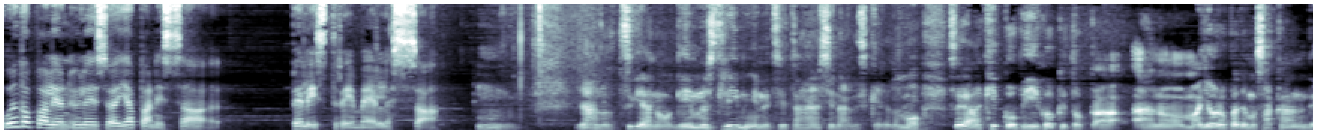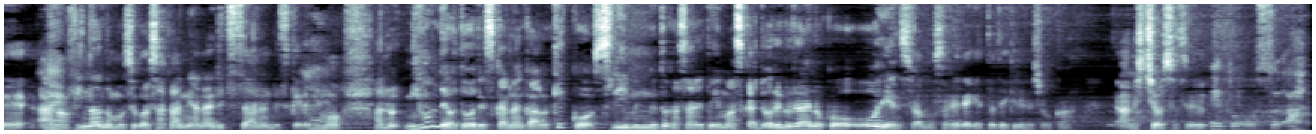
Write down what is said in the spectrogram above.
Kuinka paljon yleisöä Japanissa pelistriimeille saa? うん。じゃあ、あの、次、あの、ゲームのストリーミングについての話なんですけれども、それは結構米国とか、あの、まあ、ヨーロッパでも盛んで、あの、フィンランドもすごい盛んになりつつあるんですけれども、あの、日本ではどうですか？なんか、あの、結構ストリーミングとかされていますか？どれぐらいの、こう、オーディエンスはもうそれでゲットできるでしょうか？あの、視聴者数。えっと、すあ、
